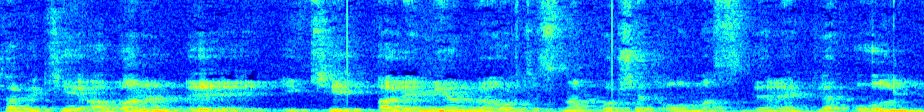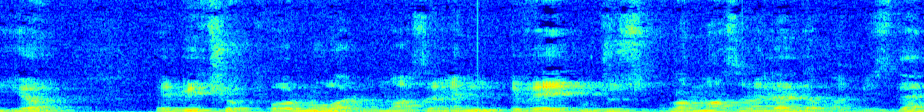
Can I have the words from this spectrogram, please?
Tabii ki ABA'nın e, iki alüminyum ve ortasına poşet olması demekle olmuyor. E, Birçok formu var bu malzemenin ve ucuz olan malzemeler de var bizde.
